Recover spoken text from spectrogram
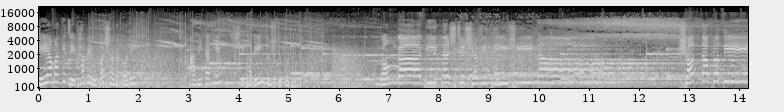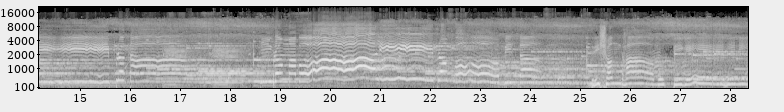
যে আমাকে যেভাবে উপাসনা করে, আমি তাকে সেভাবেই তুষ্ট করি। গঙ্গা গীতাশ্চ সবিত্রী সীতা। সত্তা প্রতি প্রতা। মুক্তি গেহিনী।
